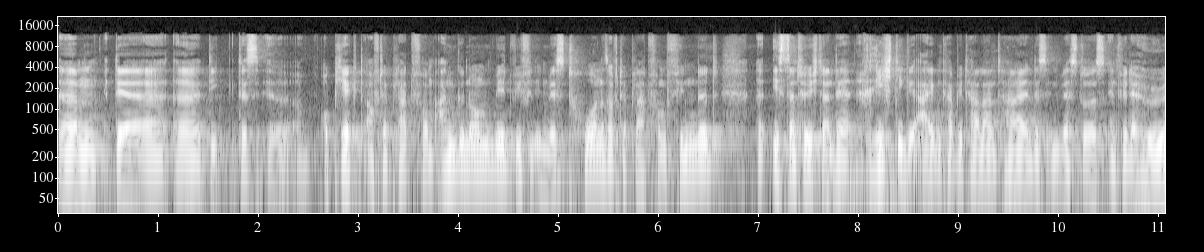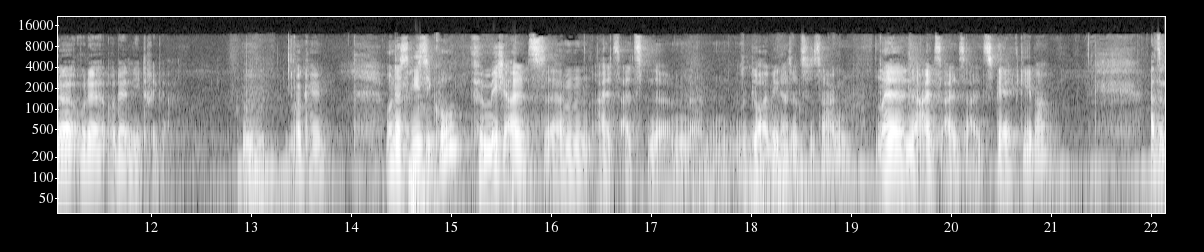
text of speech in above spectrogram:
der, äh, die, das äh, Objekt auf der Plattform angenommen wird, wie viele Investoren es auf der Plattform findet, ist natürlich dann der richtige Eigenkapitalanteil des Investors entweder höher oder, oder niedriger. Mhm, okay. Und das Risiko für mich als, ähm, als, als ähm, Gläubiger sozusagen, äh, ne, als, als, als Geldgeber? Also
